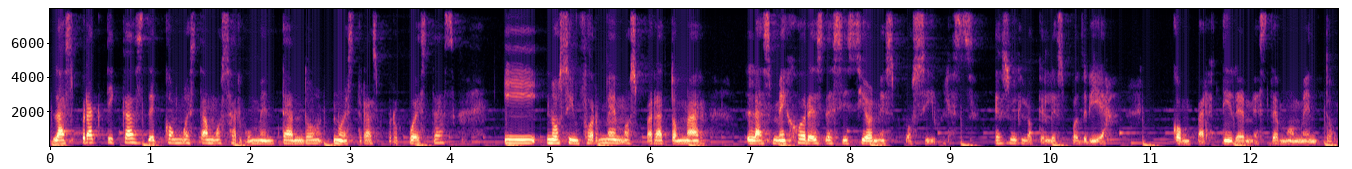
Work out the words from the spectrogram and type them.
las prácticas de cómo estamos argumentando nuestras propuestas y nos informemos para tomar las mejores decisiones posibles. Eso es lo que les podría compartir en este momento.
